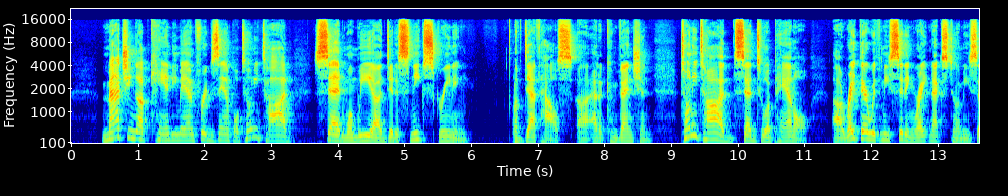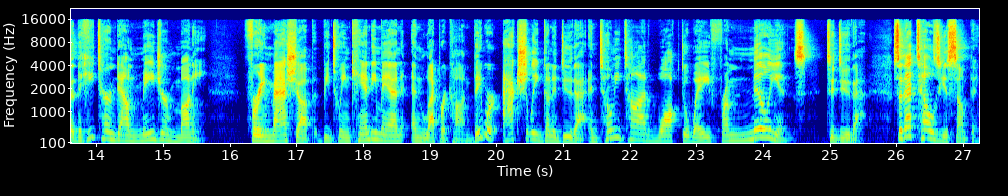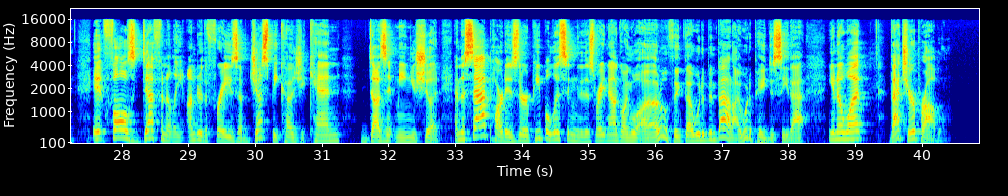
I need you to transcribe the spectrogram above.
Matching up Candyman, for example, Tony Todd said when we uh, did a sneak screening of Death House uh, at a convention, Tony Todd said to a panel uh, right there with me sitting right next to him, he said that he turned down major money for a mashup between Candyman and Leprechaun. They were actually going to do that, and Tony Todd walked away from millions to do that. So that tells you something. It falls definitely under the phrase of just because you can doesn't mean you should. And the sad part is there are people listening to this right now going, Well, I don't think that would have been bad. I would have paid to see that. You know what? That's your problem.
